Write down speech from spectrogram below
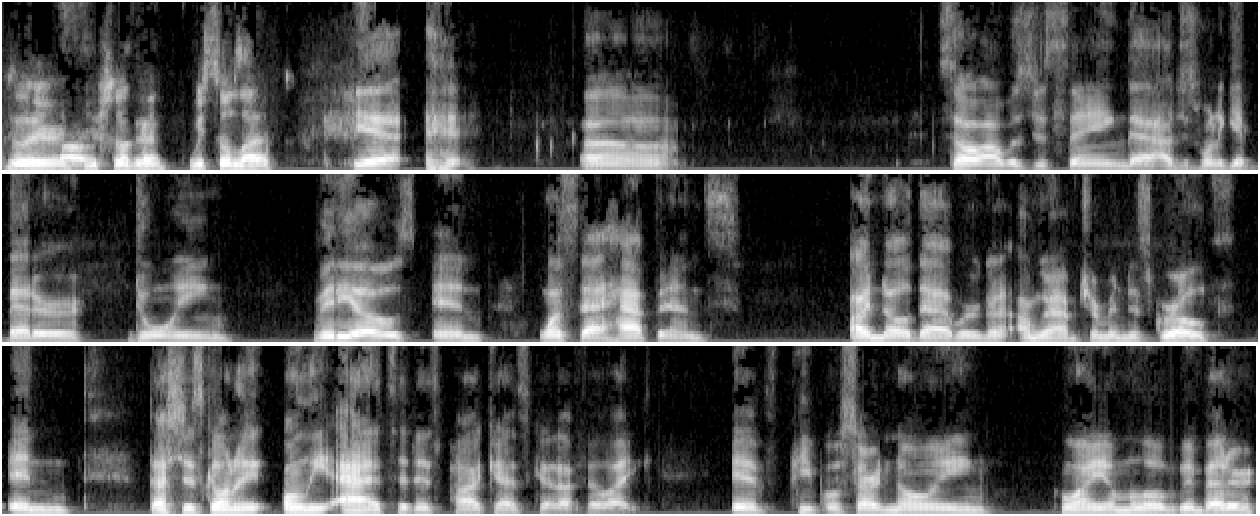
still here. Oh, You're still okay. good. We still live. Yeah. um. So I was just saying that I just want to get better doing videos, and once that happens, I know that we're gonna I'm gonna have tremendous growth, and that's just gonna only add to this podcast because I feel like if people start knowing who I am a little bit better,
